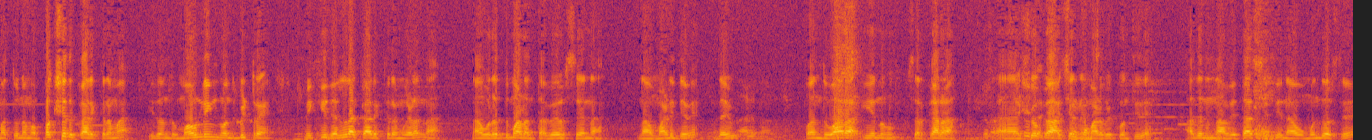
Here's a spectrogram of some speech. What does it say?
ಮತ್ತು ನಮ್ಮ ಪಕ್ಷದ ಕಾರ್ಯಕ್ರಮ ಇದೊಂದು ಮೌರ್ನಿಂಗ್ ಒಂದು ಬಿಟ್ರೆ ಮಿಕ್ಕಿದೆಲ್ಲ ಕಾರ್ಯಕ್ರಮಗಳನ್ನ ನಾವು ರದ್ದು ಮಾಡುವಂತ ವ್ಯವಸ್ಥೆಯನ್ನ ನಾವು ಮಾಡಿದ್ದೇವೆ. ದಯವಿಟ್ಟು ಒಂದು ವಾರ ಏನು ಸರ್ಕಾರ ಶೋಕ ಆಚರಣೆ ಮಾಡಬೇಕು ಅಂತಿದೆ. ಅದನ್ನು ನಾವು ಯಥಾಸ್ಥಿತಿ ನಾವು ಮುಂದುವರಿಸ್ತೇವೆ.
